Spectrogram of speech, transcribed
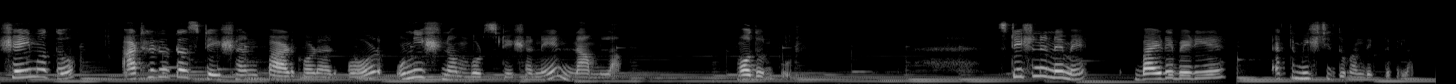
সেই মতো আঠেরোটা স্টেশন পার করার পর উনিশ নম্বর স্টেশনে নামলাম, মদনপুর। স্টেশনে নেমে বাইরে বেরিয়ে একটা মিষ্টির দোকান দেখতে পেলাম।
